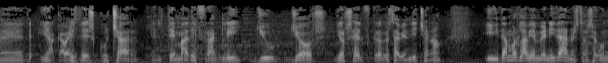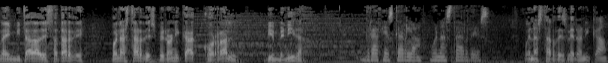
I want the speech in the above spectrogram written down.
Eh, y acabáis de escuchar el tema de Frank Lee, You, Yours, Yourself. Creo que está bien dicho, ¿no? Y damos la bienvenida a nuestra segunda invitada de esta tarde. Buenas tardes, Verónica Corral. Bienvenida. Gracias, Carla. Buenas tardes. Buenas tardes, Verónica.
